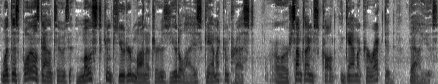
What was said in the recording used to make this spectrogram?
what this boils down to is that most computer monitors utilize gamma compressed, or sometimes called gamma corrected, values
